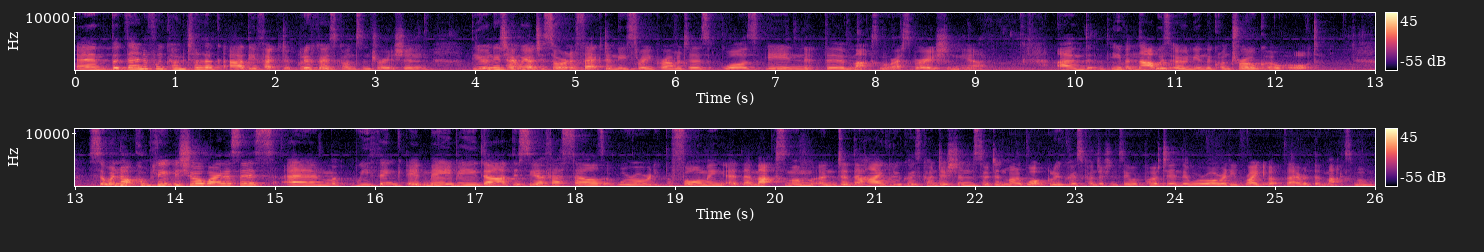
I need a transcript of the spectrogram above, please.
Um, but then if we come to look at the effect of glucose concentration, the only time we actually saw an effect in these three parameters was in the maximal respiration here and even that was only in the control cohort. So we're not completely sure why this is. Um, we think it may be that the CFS cells were already performing at their maximum under the high glucose conditions, so it didn't matter what glucose conditions they were put in, they were already right up there at the maximum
